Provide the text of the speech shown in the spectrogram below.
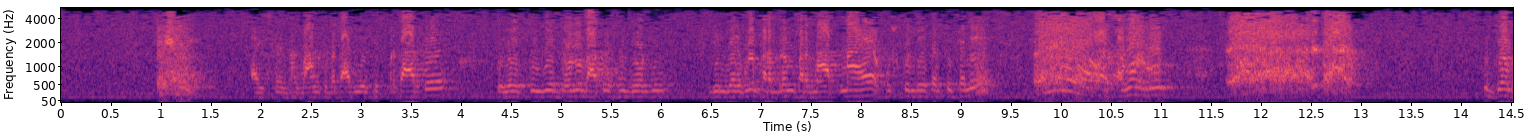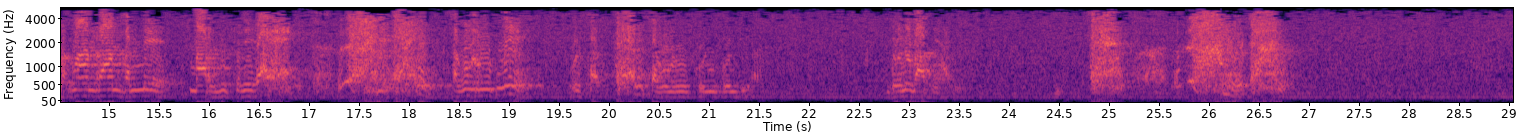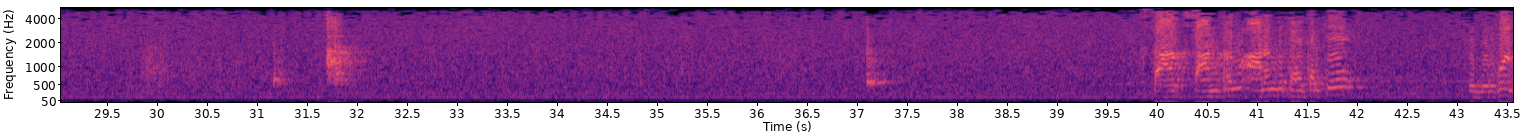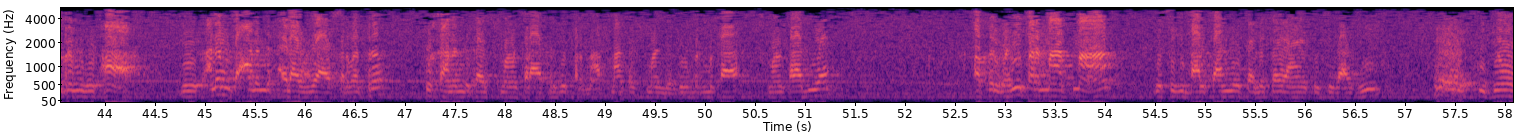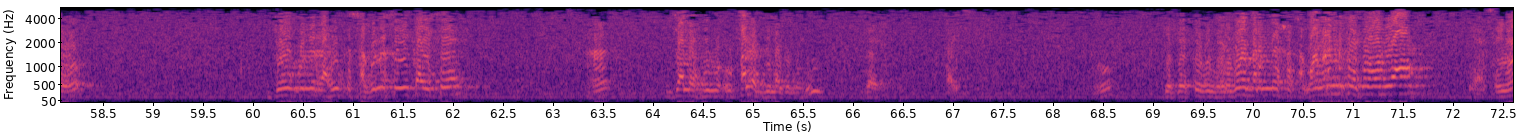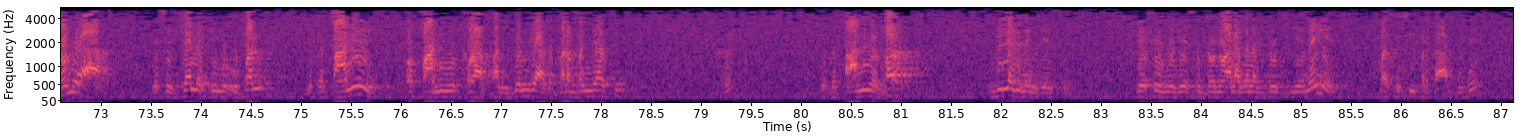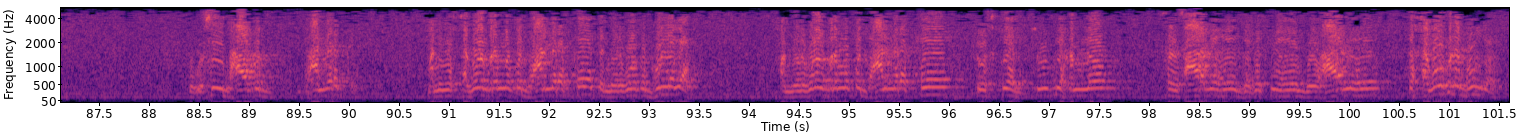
और इसमें भगवान को बता दिए किस प्रकार से ये तो ये दोनों बातों से जोड़ दी। जो निर्गुण परब्रह्म परमात्मा है, उसको लेकर के चले और सगुण रूप जो भगवान राम बनने मार्ग में चले जा रहे सगुण रूप में वो सब सगुण रूप को भी बोल दिया। दोनों बातें आ गई सांद्रम आनंद कह करके तो निर्गुण ब्रह्म जो था जो अनंत आनंद फैला हुआ है सर्वत्र उस आनंद का स्मरण करा करके परमात्मा का स्मरण निर्गुण ब्रह्म का स्मरण करा दिया। और फिर वही परमात्मा जैसे कि बालकाल में पहले कह आए तुलसीदास जी कि जो जो गुण रहित सगुण से ही कैसे हाँ, जल हिम उपल बिलग नहीं जैसे कि जैसे वो निर्गुण ब्रह्म से सगुण ब्रह्म कैसे हो गया? ऐसे ही हो गया। जैसे जल हिम उपल जैसे पानी, और पानी में थोड़ा पानी जम जाए तो बर्फ़ बन जाती। हाँ? जैसे पानी और बर्फ़ बिलग नहीं जैसे। जैसे वो जैसे दोनों अलग अलग दो चीज़ें नहीं है, बस इसी प्रकार से है। तो उसी भाव को ध्यान में रखें। मान जो सगुण ब्रह्म को ध्यान में रखे तो निर्गुण को भूल ले जाए। और निर्गुण ब्रह्म को ध्यान में रखे तो उसके, चूँकि हम लोग संसार में है, जगत में है, व्यवहार में है तो सगुण को न भूल जाए।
